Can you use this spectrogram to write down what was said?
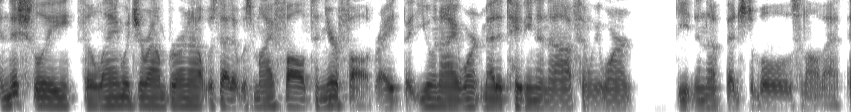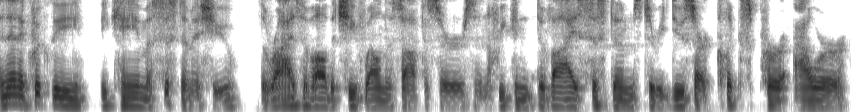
initially the language around burnout was that it was my fault and your fault, right? That you and I weren't meditating enough and we weren't eating enough vegetables and all that. And then it quickly became a system issue. The rise of all the chief wellness officers, and if we can devise systems to reduce our clicks per hour,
